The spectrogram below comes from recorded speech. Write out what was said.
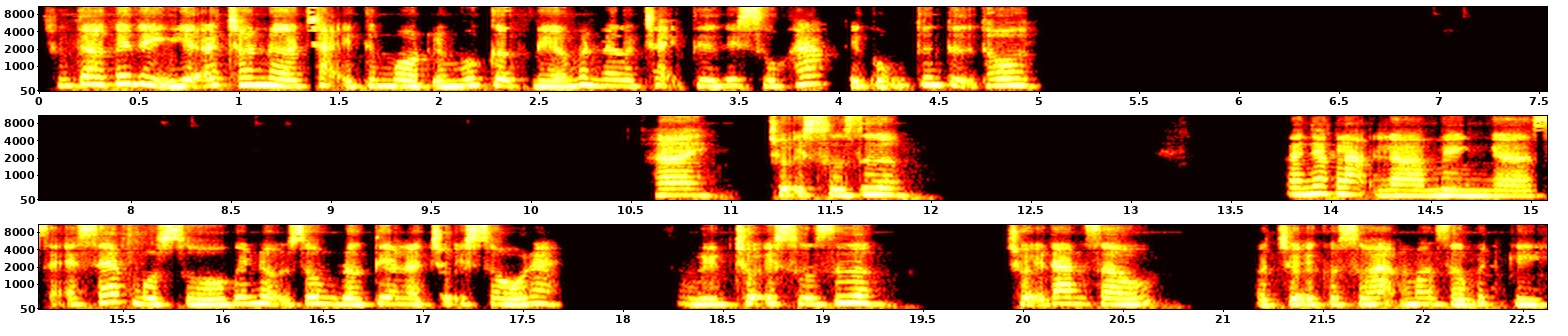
Chúng ta cái định nghĩa cho n chạy từ 1 đến vô cực nếu mà n chạy từ cái số khác thì cũng tương tự thôi. Hai, chuỗi số dương. Ta nhắc lại là mình à, sẽ xếp một số cái nội dung đầu tiên là chuỗi số này, xong đến chuỗi số dương, chuỗi đan dấu và chuỗi có số hạng mang dấu bất kỳ.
